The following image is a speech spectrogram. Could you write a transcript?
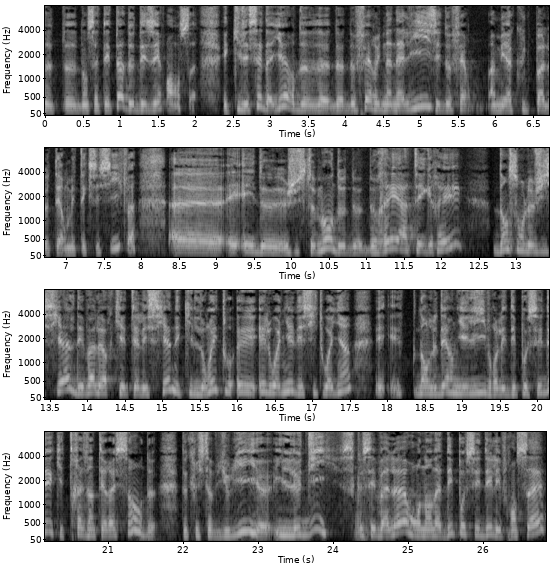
euh, dans cet état de déshérence et qu'il essaie d'ailleurs de, de, de, faire une analyse et de faire un mea culpa, le terme est excessif, euh, et, et, de justement de, réintégrer dans son logiciel des valeurs qui étaient les siennes et qui l'ont éloigné des citoyens. Et, dans le dernier livre, Les dépossédés, qui est très intéressant de, de Christophe Diouly, euh, il le dit, que mmh. ces valeurs, on en a dépossédé les Français,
